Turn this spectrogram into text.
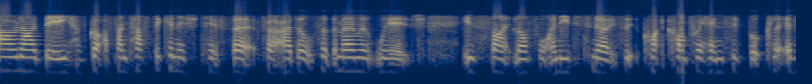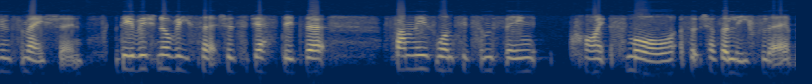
RNIB have got a fantastic initiative for, for adults at the moment, which is Sight Loss, What I Needed to Know. It's a quite comprehensive booklet of information. the original research had suggested that families wanted something quite small, such as a leaflet,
